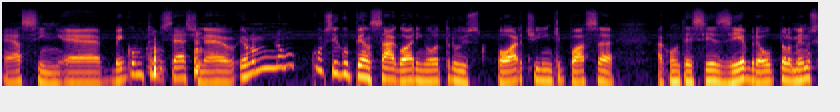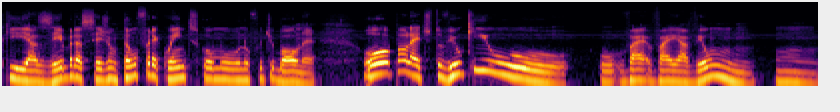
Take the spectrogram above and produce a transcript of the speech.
é assim. É bem como tu disseste, né? Eu não, não consigo pensar agora em outro esporte em que possa acontecer zebra, ou pelo menos que as zebras sejam tão frequentes como no futebol, né? Ô, Paulette, tu viu que o, o vai, vai haver um, um,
